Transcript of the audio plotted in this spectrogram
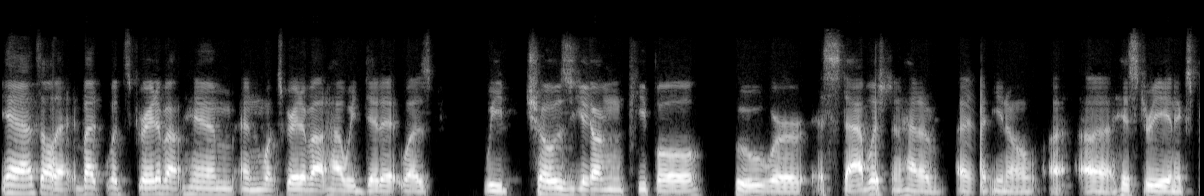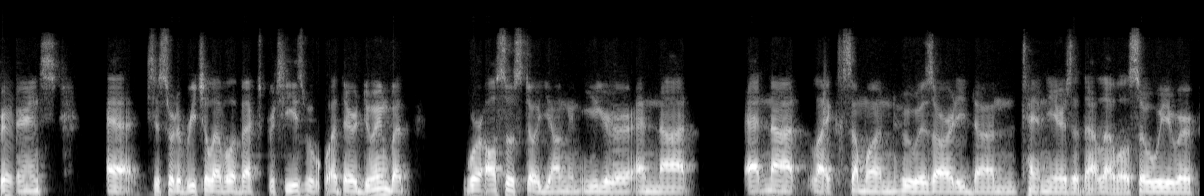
yeah it's all that but what's great about him and what's great about how we did it was we chose young people who were established and had a, a you know a, a history and experience uh, to sort of reach a level of expertise with what they're doing but we're also still young and eager and not and not like someone who has already done 10 years at that level. So we were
